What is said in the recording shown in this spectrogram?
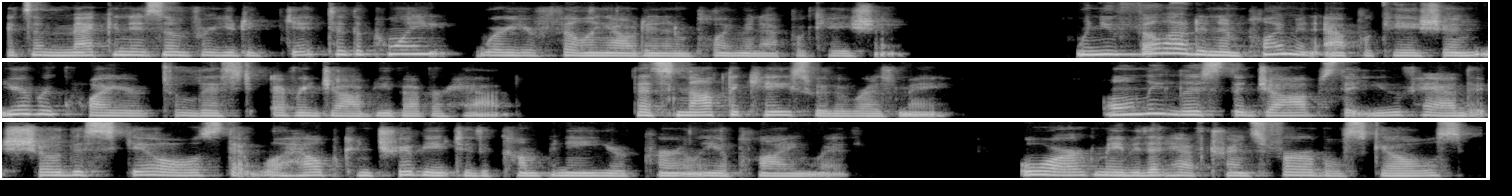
it's a mechanism for you to get to the point where you're filling out an employment application. When you fill out an employment application, you're required to list every job you've ever had. That's not the case with a resume. Only list the jobs that you've had that show the skills that will help contribute to the company you're currently applying with, or maybe that have transferable skills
